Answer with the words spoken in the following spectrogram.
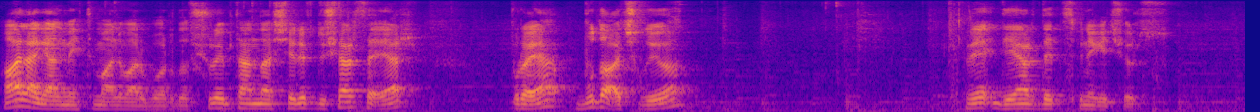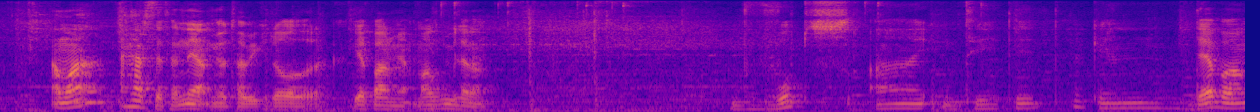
hala gelme ihtimali var bu arada. Şuraya bir tane daha şerif düşerse eğer buraya bu da açılıyor. Ve diğer Dead Spin'e geçiyoruz. Ama her seferinde yapmıyor tabii ki doğal olarak. Yapar mı yapmaz mı bilemem. Whoops I did it again. Devam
